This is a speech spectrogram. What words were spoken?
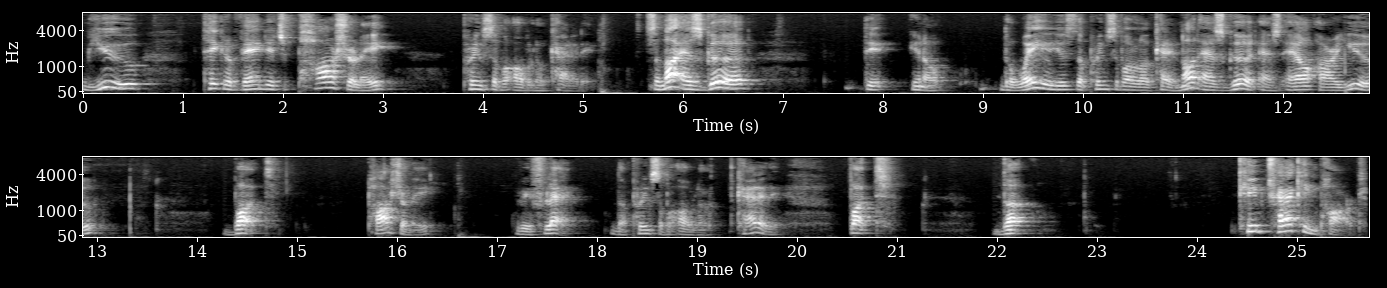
you take advantage partially principle of locality. So not as good, the, you know, the way you use the principle of locality, not as good as LRU, but partially reflect the principle of locality. But the keep tracking part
